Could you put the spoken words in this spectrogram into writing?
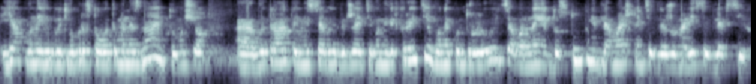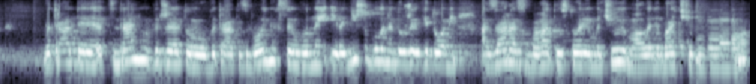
Як вони їх будуть використовувати, ми не знаємо, тому що витрати місцевих бюджетів вони відкриті, вони контролюються, вони доступні для мешканців, для журналістів, для всіх. Витрати центрального бюджету, витрати збройних сил вони і раніше були не дуже відомі. А зараз багато історій ми чуємо, але не бачимо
